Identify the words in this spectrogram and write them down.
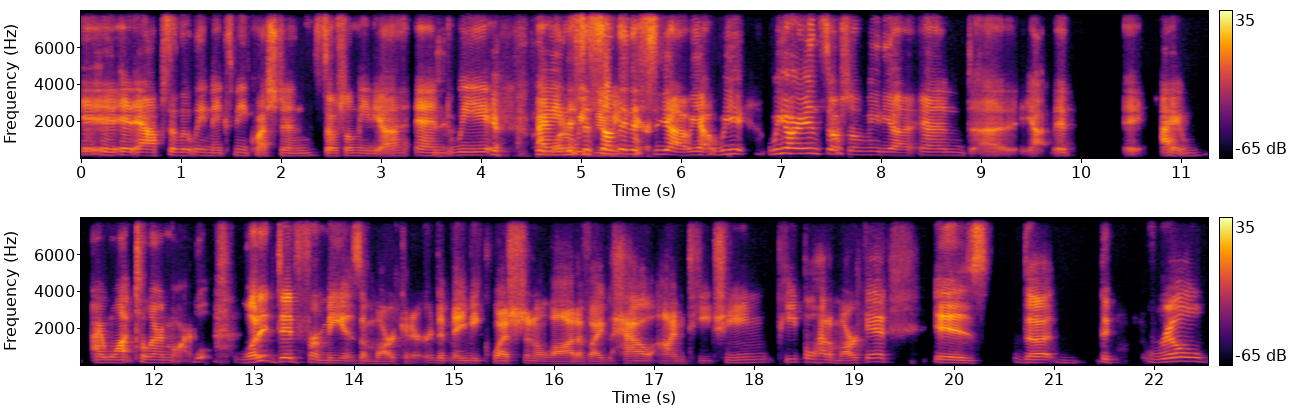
it, it absolutely makes me question social media and we i mean this is something here? that's yeah yeah we we are in social media and uh yeah it I I want to learn more. Well, what it did for me as a marketer that made me question a lot of like how I'm teaching people how to market is the the real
